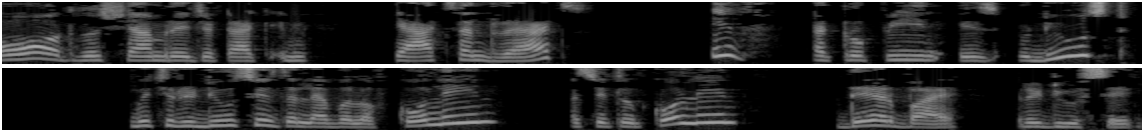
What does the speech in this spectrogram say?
اور لیول آف کولین کوئی reducing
